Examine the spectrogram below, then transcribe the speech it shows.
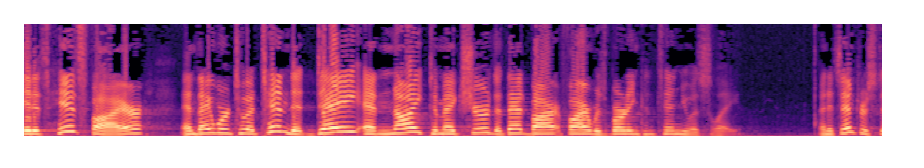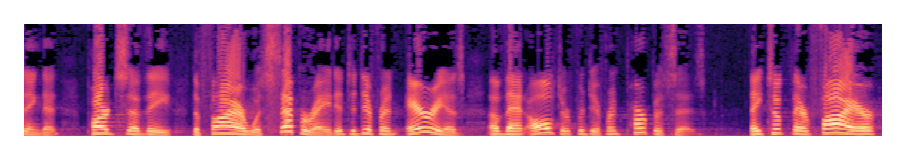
It is his fire, and they were to attend it day and night to make sure that that fire was burning continuously. And it's interesting that parts of the, the fire was separated to different areas of that altar for different purposes. They took their fire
